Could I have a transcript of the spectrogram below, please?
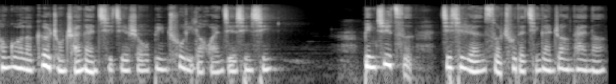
通过了各种传感器接收并处理的环节信息。并据此，机器人所处的情感状态呢？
